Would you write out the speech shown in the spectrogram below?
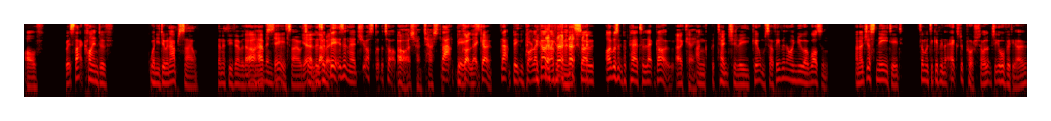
of, it's that kind of, when you do an abseil. I don't know if you've ever done Oh, an I have indeed. abseil. Yeah, so there's a it. bit, isn't there, just at the top. oh, that's fantastic. That bit, You've got to let go. That bit you've got to let go, haven't you? So I wasn't prepared to let go Okay. and potentially kill myself, even though I knew I wasn't. And I just needed someone to give me that extra push. So I looked at your video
